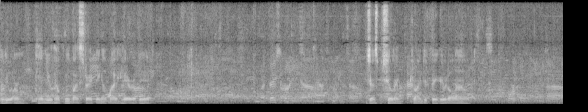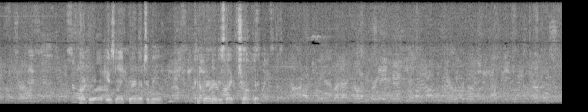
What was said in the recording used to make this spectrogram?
Can you, um, can you help me by straightening up my hair a bit? Uh, Just chilling, trying to figure it all out. uh. Hard rock is like granite to me, and granite is like chocolate. Yeah, but uh, it can also be very thin. Here, we put that on the back.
